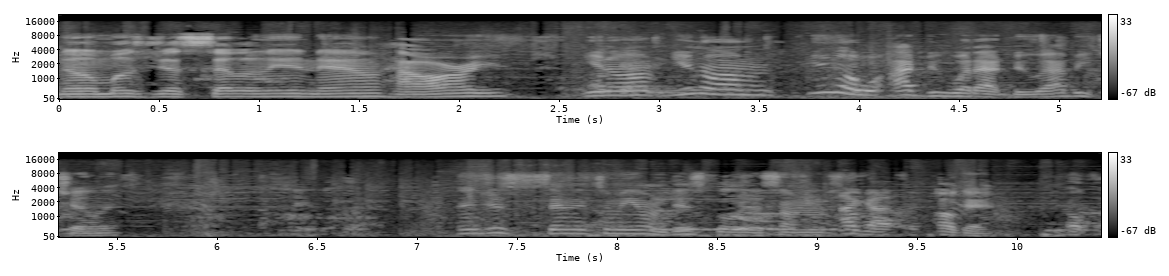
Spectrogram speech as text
No, must just settling in now. How are you? You know, I'm- you know, I'm, you know, I do what I do. I be chilling. And just send it to me on Discord or something. I got you. Okay. Okay.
